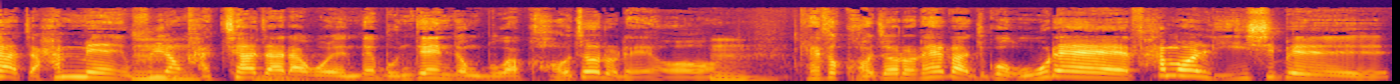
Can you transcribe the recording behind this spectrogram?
하자 한미 훈련 음. 같이 하자라고 음. 했는데 문재인 정부가 거절을 해요. 음. 계속 거절을 해가지고 올해 3월 20일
